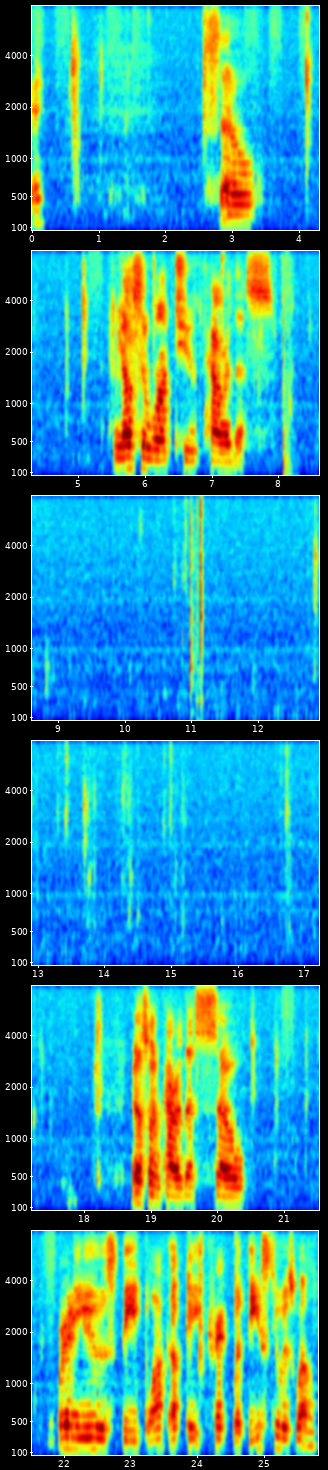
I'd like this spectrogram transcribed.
Okay. So we also want to power this. We also want to power this, so we're going to use the block update trick with these two as well.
